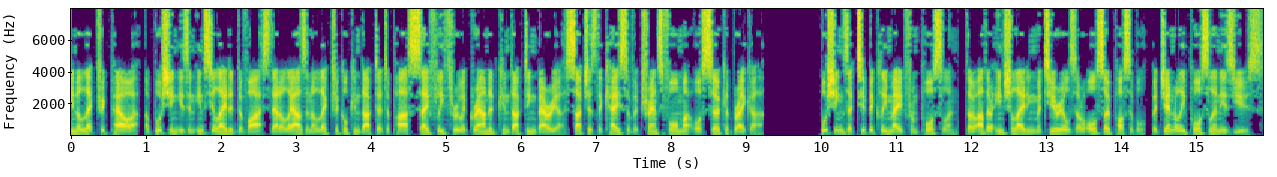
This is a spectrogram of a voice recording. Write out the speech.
In electric power, a bushing is an insulated device that allows an electrical conductor to pass safely through a grounded conducting barrier such as the case of a transformer or circuit breaker. Bushings are typically made from porcelain, though other insulating materials are also possible, but generally porcelain is used.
